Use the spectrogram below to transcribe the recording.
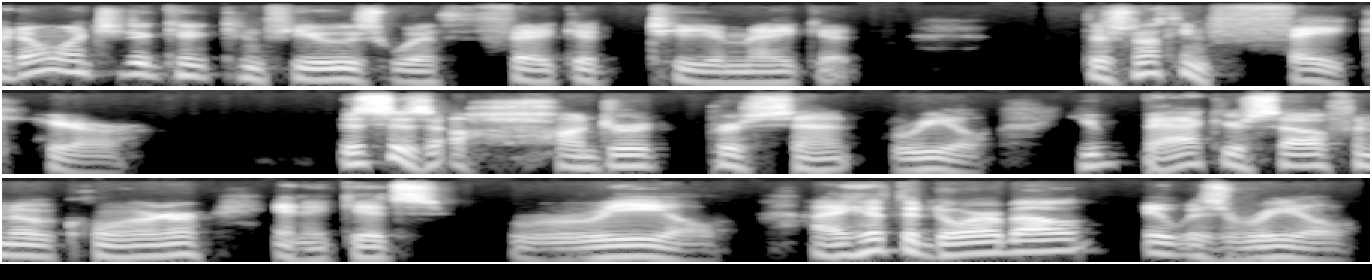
I don't want you to get confused with fake it till you make it. There's nothing fake here this is a hundred percent real. You back yourself into a corner and it gets real. I hit the doorbell, it was real.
